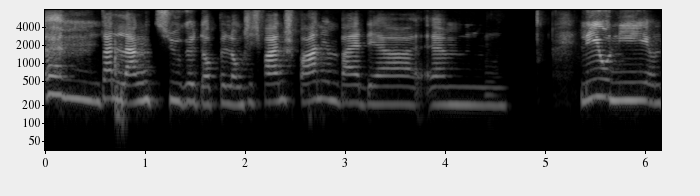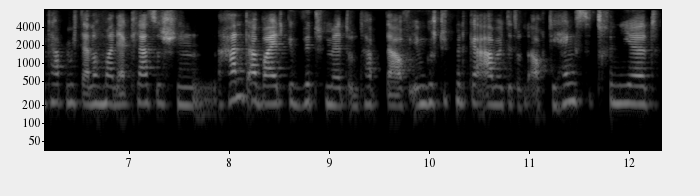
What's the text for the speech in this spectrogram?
Ähm, dann Langzügel, Doppellonge. Ich war in Spanien bei der ähm, Leonie und habe mich da nochmal der klassischen Handarbeit gewidmet und habe da auf ihrem Gestüt mitgearbeitet und auch die Hengste trainiert.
